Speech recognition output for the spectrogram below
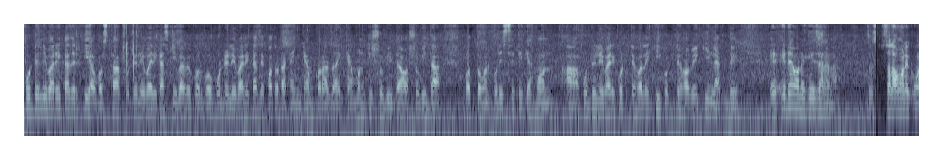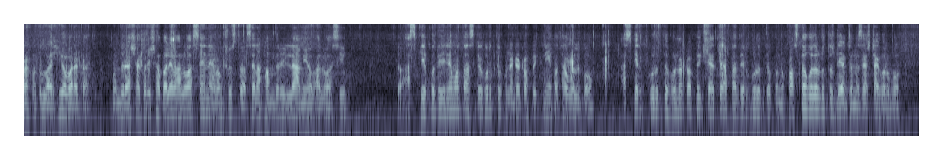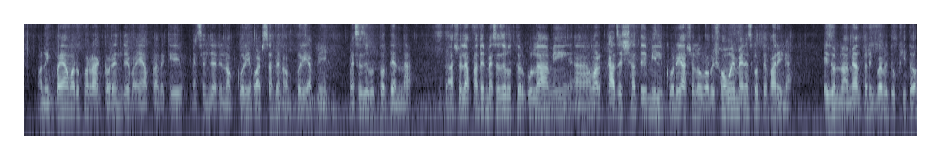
Food delivery কাজের কি অবস্থা? ফুড ডেলিভারি কাজ কীভাবে করব? ফুড ডেলিভারি কাজে কত টাকা ইনকাম করা যায়? কেমন কি সুবিধা, অসুবিধা? বর্তমান পরিস্থিতি কেমন? ফুড ডেলিভারি করতে হলে কি করতে হবে? কি লাগবে? এটা অনেকেই জানে না। তো সালাম আলাইকুম রহমতুল্লাহি বারাকাত বন্ধুরা, আশা করি সকলে ভালো আছেন এবং সুস্থ আছেন। আলহামদুলিল্লাহ, আমিও ভালো আছি। তো আজকে, প্রতিদিনের মতো আজকে গুরুত্বপূর্ণ একটা টপিক নিয়ে কথা বলব। আজকের গুরুত্বপূর্ণ টপিকটাতে আপনাদের গুরুত্বপূর্ণ প্রশ্নগুলোর উত্তর দেওয়ার জন্য চেষ্টা করব। অনেক ভাই আমার উপর রাগ করেন যে, ভাই, আপনাদেরকে মেসেঞ্জারে নক করি হোয়াটসঅ্যাপে নক করি, আপনি মেসেজের উত্তর দেন না। তো আসলে আপনাদের মেসেজের উত্তরগুলো আমি আমার কাজের সাথে মিল করে আসলে ওভাবে সময় ম্যানেজ করতে পারি না। এই জন্য আমি আন্তরিকভাবে দুঃখিত।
